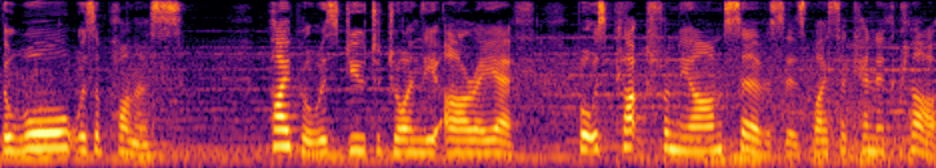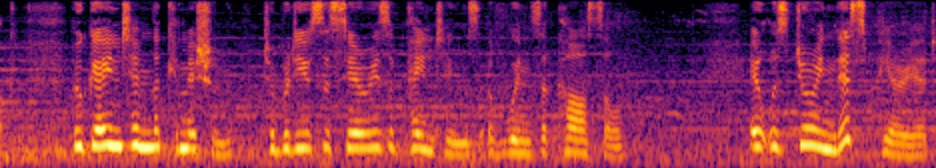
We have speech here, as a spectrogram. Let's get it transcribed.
The war was upon us. Piper was due to join the RAF, but was plucked from the armed services by Sir Kenneth Clark, who gained him the commission to produce a series of paintings of Windsor Castle. It was during this period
